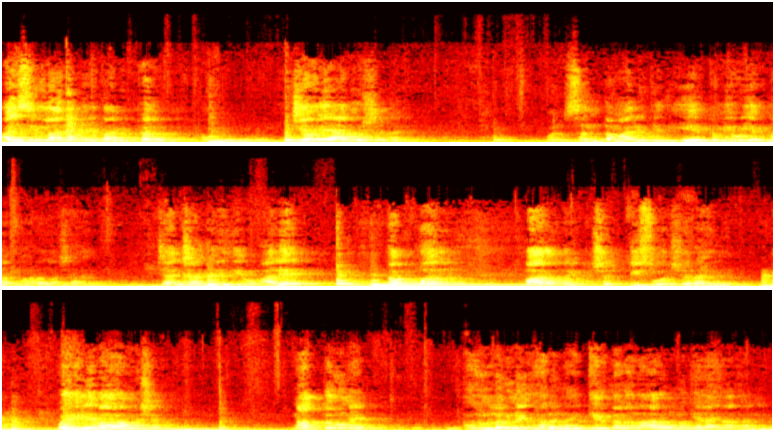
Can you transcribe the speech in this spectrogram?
आईसिंगला आणि करिता विठ्ठल? जेवले अदृश्य झाले. पण संत मालिकेत एकमेव एकनाथ महाराज असे आहेत. ज्यांच्या घरी देव आले तब्बल बारा ते छत्तीस वर्ष राहिले. पहिले बारा वर्ष नाथ तरुण आहेत अजून लग्नही झालं नाही. कीर्तनाला आरंभ केलाय नाथाने.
